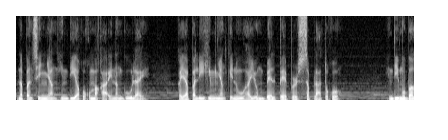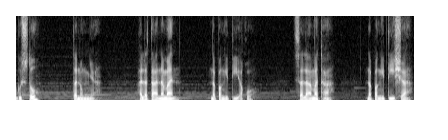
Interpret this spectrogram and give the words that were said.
Napansin niyang hindi ako kumakain ng gulay, kaya palihim niyang kinuha yung bell peppers sa plato ko. Hindi mo ba gusto? Tanong niya. Halata naman, napangiti ako. Salamat ha, napangiti siya.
